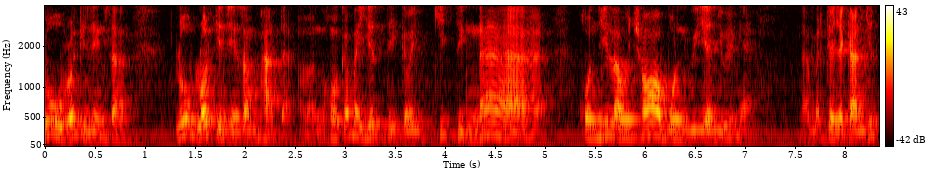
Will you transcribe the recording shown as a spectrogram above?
รูปรสกลิ่นเสียงสรูปรสกลิ่นเสียงสัมผัสอะบางคนก็ไม่ยึดติดก็ไปคิดถึงหน้า คนที่เราชอบวนเวียนอยู่อย่างเงี้ยนะมันเกิดจากการยึด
